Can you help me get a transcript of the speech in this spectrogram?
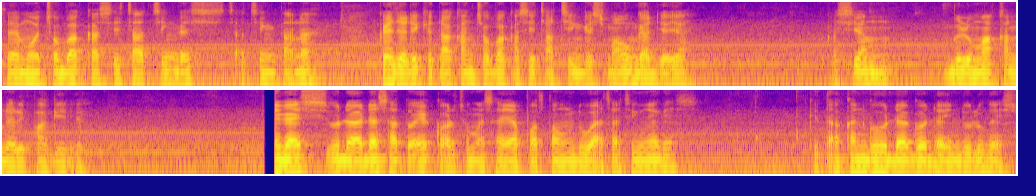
saya mau coba kasih cacing guys. Cacing tanah. Oke jadi kita akan coba kasih cacing guys. Mau nggak dia ya? Kasihan belum makan dari pagi dia. Ini guys udah ada satu ekor cuma saya potong dua cacingnya guys. Kita akan goda-godain dulu guys.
